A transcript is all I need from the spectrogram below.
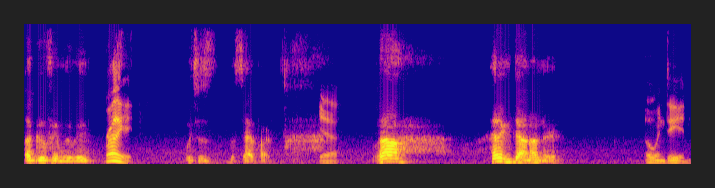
a goofy movie, Right. which is the sad part. Yeah. Well, heading down under. Oh, indeed.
